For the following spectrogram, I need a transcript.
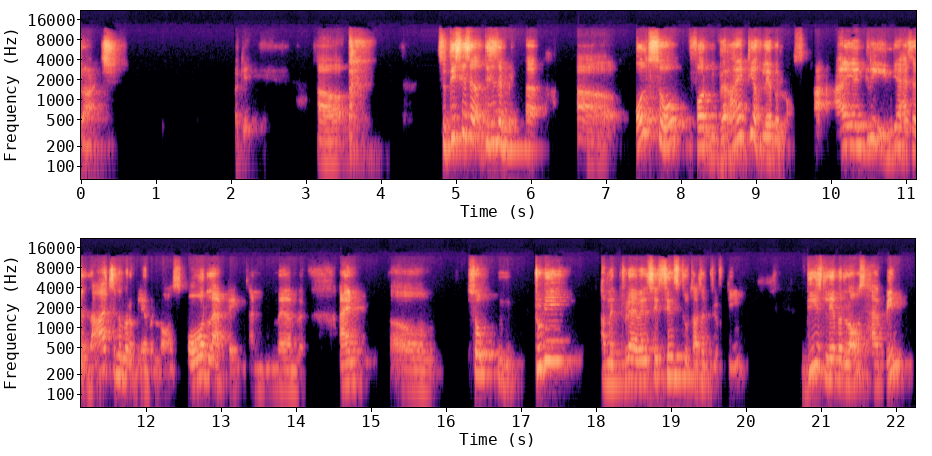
Raj. Okay. Uh, So this is a this is a uh, uh, also for variety of labor laws. I, I, agree. India has a large number of labor laws overlapping and um, and uh, so today, I mean today I will say since 2015, these labor laws have been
